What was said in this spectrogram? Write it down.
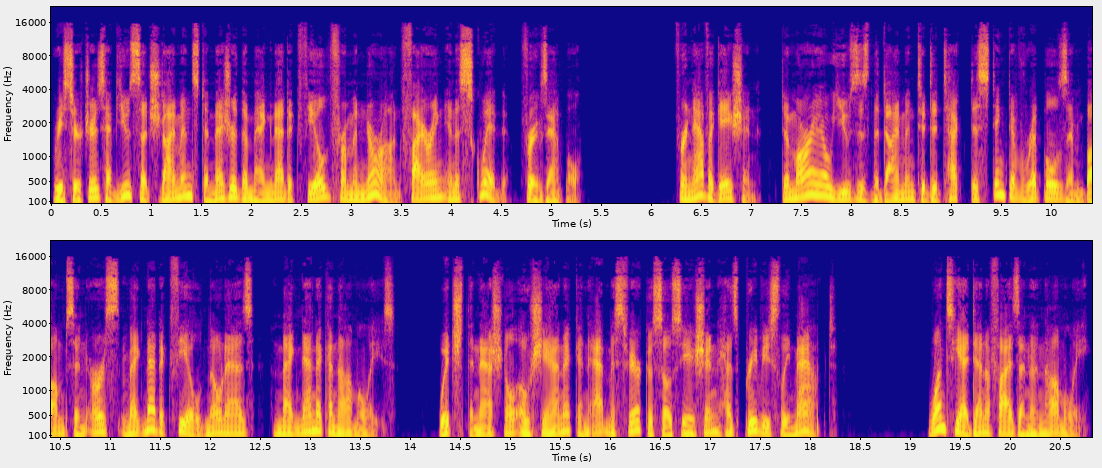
Researchers have used such diamonds to measure the magnetic field from a neuron firing in a squid, for example. For navigation, DiMario uses the diamond to detect distinctive ripples and bumps in Earth's magnetic field known as magnetic anomalies, which the National Oceanic and Atmospheric Association has previously mapped. Once he identifies an anomaly,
